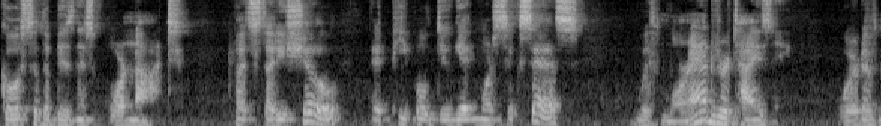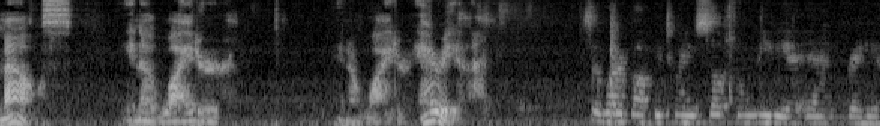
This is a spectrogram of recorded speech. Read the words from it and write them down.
goes to the business or not. But studies show that people do get more success with more advertising, word of mouth, in a wider, in a wider area. So what about between social media and radio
